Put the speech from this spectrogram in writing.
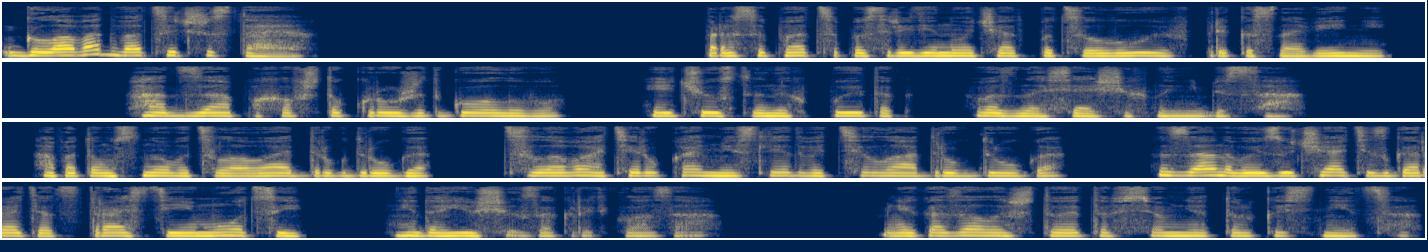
Глава двадцать шестая. Просыпаться посреди ночи от поцелуев, прикосновений, от запахов, что кружит голову, и чувственных пыток, возносящих на небеса. А потом снова целовать друг друга, целовать и руками исследовать тела друг друга, заново изучать и сгорать от страсти и эмоций, не дающих закрыть глаза. Мне казалось, что это все мне только снится.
